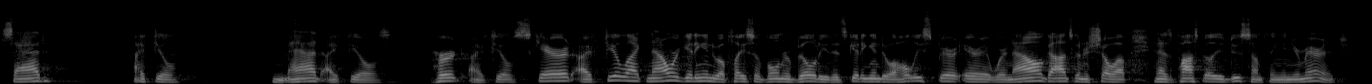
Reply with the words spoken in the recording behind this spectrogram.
sad, I feel mad, I feel hurt, I feel scared. I feel like now we're getting into a place of vulnerability that's getting into a Holy Spirit area where now God's going to show up and has the possibility to do something in your marriage.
